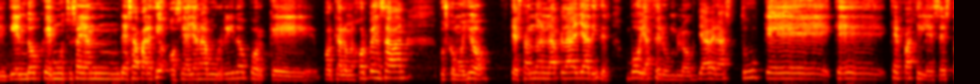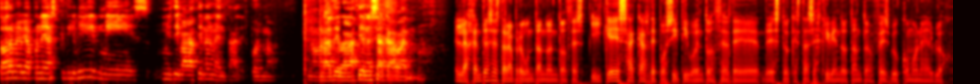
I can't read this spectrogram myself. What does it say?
entiendo que muchos hayan desaparecido o se hayan aburrido porque, porque a lo mejor pensaban, pues como yo, que estando en la playa dices, voy a hacer un blog, ya verás tú qué, qué, fácil es esto. Ahora me voy a poner a escribir mis, mis divagaciones mentales. Pues no, no, las divagaciones se acaban. La gente se estará preguntando entonces, ¿y qué sacas de positivo entonces de, de esto que estás escribiendo tanto en Facebook como en el blog?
